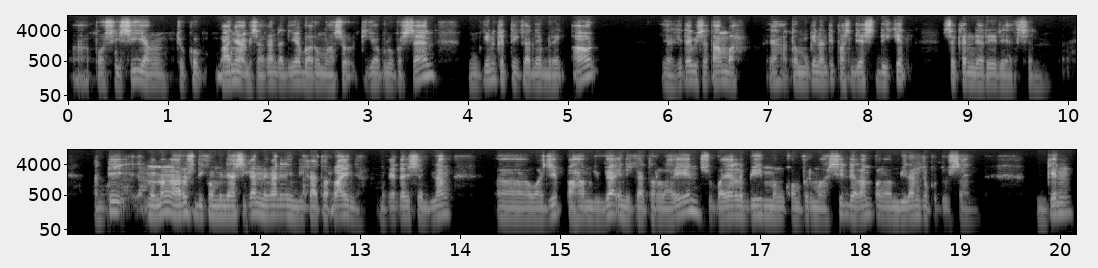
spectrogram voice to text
Eh, posisi yang cukup banyak misalkan tadinya baru masuk 30%, mungkin ketika dia breakout ya kita bisa tambah ya atau mungkin nanti pas dia sedikit secondary reaction. Nanti memang harus dikombinasikan dengan indikator lain ya. Makanya tadi saya bilang uh, wajib paham juga indikator lain supaya lebih mengkonfirmasi dalam pengambilan keputusan. Mungkin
